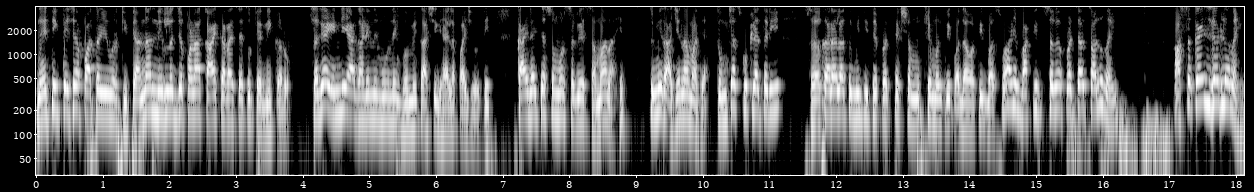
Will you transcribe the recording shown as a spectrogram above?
नैतिकतेच्या पातळीवरती त्यांना निर्लज्जपणा काय करायचा आहे तो त्यांनी करो. सगळ्या इंडिया आघाडीने म्हणून एक भूमिका अशी घ्यायला पाहिजे होती. कायद्याच्या समोर सगळे समान आहेत. तुम्ही राजीनामा द्या. तुमच्याच कुठल्या तरी सहकार्याला तुम्ही तिथे प्रत्यक्ष मुख्यमंत्री पदावरती बसवा आणि बाकीचं सगळं प्रचार चालू राहील. असं काहीच घडलं नाही.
